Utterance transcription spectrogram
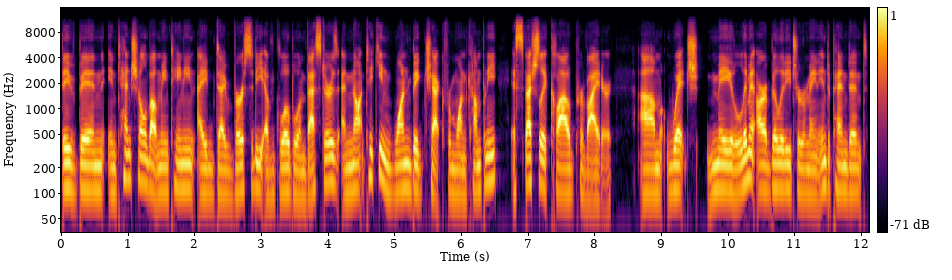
they've been intentional about maintaining a diversity of global investors and not taking one big check from one company, especially a cloud provider, um, which may limit our ability to remain independent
